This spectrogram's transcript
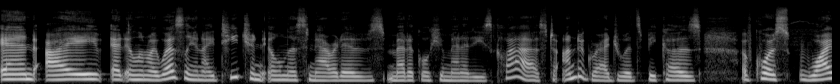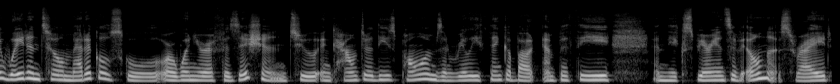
And I, at Illinois Wesleyan, I teach in illness narratives medical humanities class to undergraduates because, of course, why wait until medical school or when you're a physician to encounter these poems and really think about empathy and the experience of illness, right?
